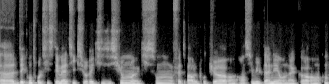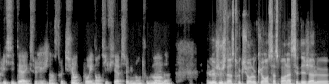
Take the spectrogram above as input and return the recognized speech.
euh, des contrôles systématiques sur réquisition qui sont faites par le procureur en simultané, en accord, en complicité avec ce juge d'instruction pour identifier absolument tout le monde. Le juge d'instruction, en l'occurrence, à ce moment-là, c'est déjà le,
